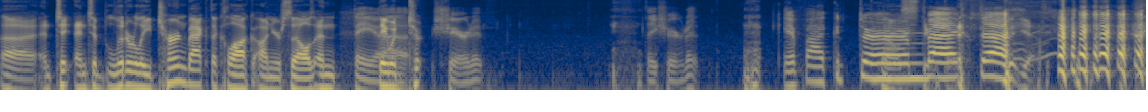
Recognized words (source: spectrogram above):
Uh, and to and to literally turn back the clock on your cells, and They uh, they would tur- shared it. They shared it. if I could turn Oh, stupid. back time. yes,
